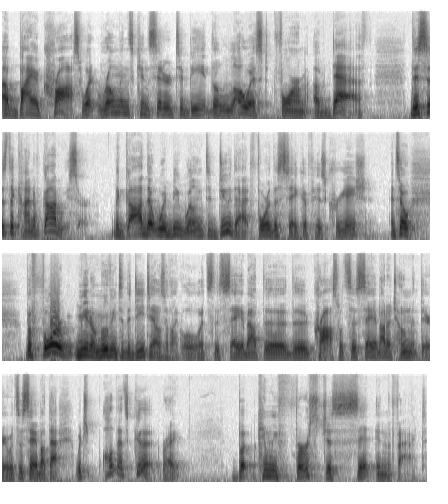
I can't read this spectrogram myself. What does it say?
uh, by a cross, what Romans considered to be the lowest form of death. This is the kind of God we serve. The God that would be willing to do that for the sake of his creation. And so, before you know moving to the details of like, well, what's this say about the the cross? What's this say about atonement theory? What's this say about that? Which all that's good, right? But can we first just sit in the fact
